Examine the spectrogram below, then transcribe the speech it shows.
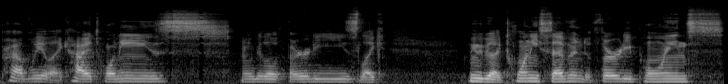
probably like high 20s, maybe low 30s, like maybe like 27 to 30 points.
